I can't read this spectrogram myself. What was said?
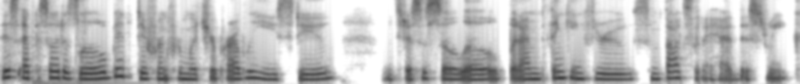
This episode is a little bit different from what you're probably used to. It's just a solo, but I'm thinking through some thoughts that I had this week.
